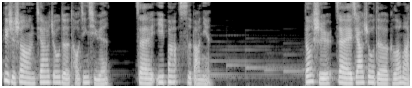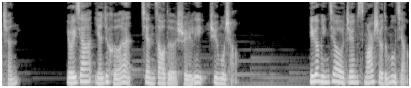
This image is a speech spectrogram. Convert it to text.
历史上，加州的淘金起源在一八四八年，当时在加州的克拉玛城有一家沿着河岸建造的水利锯木厂。一个名叫 James Marshall 的木匠，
